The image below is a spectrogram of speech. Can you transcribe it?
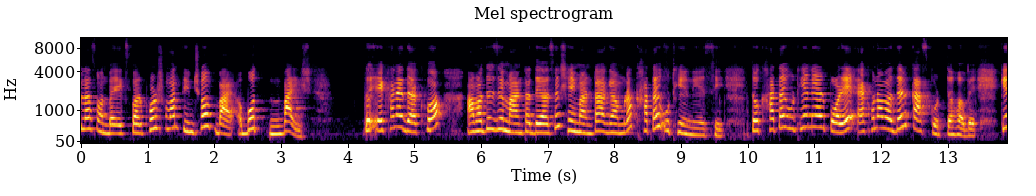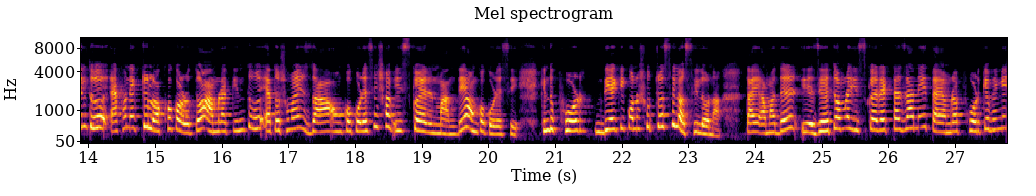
plus one by X power four সমান তিনশো বাইশ। তো এখানে দেখো আমাদের যে মানটা দেওয়া আছে, সেই মানটা আগে আমরা খাতায় উঠিয়ে নিয়েছি। তো খাতায় উঠিয়ে নেওয়ার পরে এখন আমাদের কাজ করতে হবে। কিন্তু এখন একটু লক্ষ্য করো তো, আমরা কিন্তু এত সময় যা অঙ্ক করেছি সব স্কোয়ারের মান দিয়ে অঙ্ক করেছি। কিন্তু ফোর দিয়ে কি কোনো সূত্র ছিল? ছিল না। তাই আমাদের যেহেতু আমরা স্কোয়ারেরটা জানি, তাই আমরা ফোরকে ভেঙে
